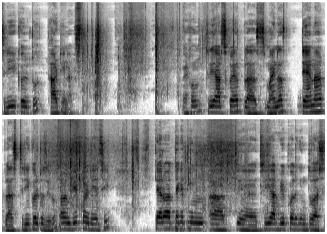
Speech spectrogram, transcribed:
three equal to thirteen r এখন three r square plus minus ten r plus three equal to zero কারণ বিয়োগ করে দিয়েছি। তেরো আর থেকে তিন থ্রি আর বিয়োগ করলে কিন্তু আসছে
